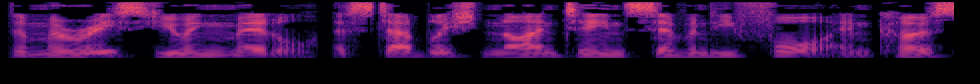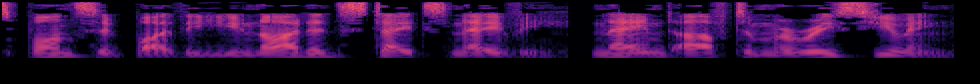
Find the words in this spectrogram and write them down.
The Maurice Ewing Medal established 1974 and co-sponsored by the United States Navy, named after Maurice Ewing,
